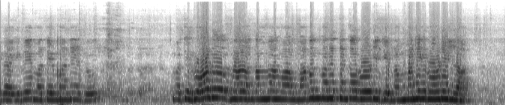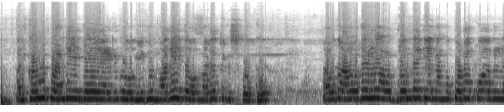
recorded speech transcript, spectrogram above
ಇದಾಗಿದೆ, ಮತ್ತೆ ಮನೆಯದು ಮತ್ತು ರೋಡು ನಮ್ಮ ಮಗನ ಮನೆ ತನಕ ರೋಡ್ ಇದೆ. ನಮ್ಮ ಮನೆಗೆ ರೋಡ್ ಇಲ್ಲ. ಅಲ್ಲಿ ಕಲ್ಲು ಬಂಡೆ ಇದೆ ಎರಡು ಇದು ಮರ ಇದಾವೆ ಮರ ತೆಗಿಸ್ಬೇಕು. ಅವಾಗ ಅವಾಗೆಲ್ಲ ಅವ್ರು ಬಂದಾಗೆ ನಮಗೆ ಕೊಡೋಕ್ಕೂ ಆಗಲ್ಲ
